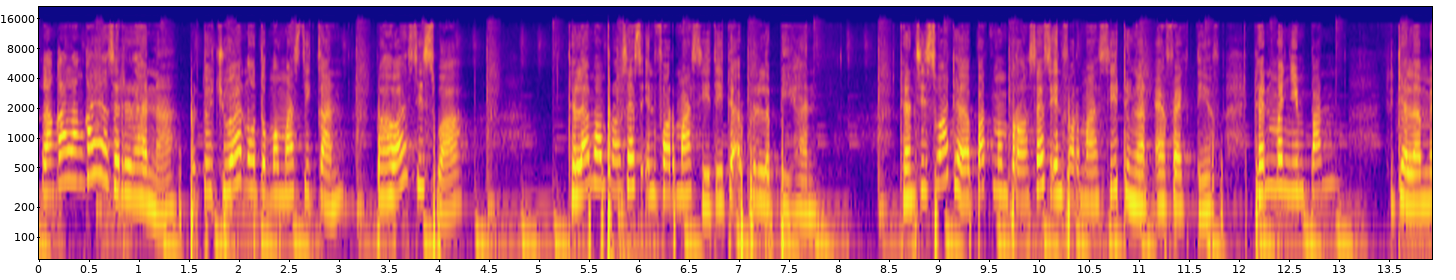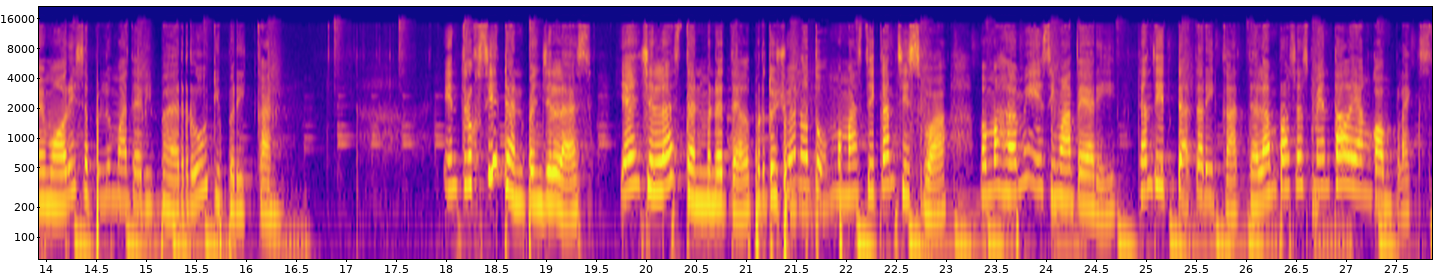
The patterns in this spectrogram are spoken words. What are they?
Langkah-langkah yang sederhana bertujuan untuk memastikan bahwa siswa dalam memproses informasi tidak berlebihan dan siswa dapat memproses informasi dengan efektif dan menyimpan di dalam memori sebelum materi baru diberikan. Instruksi dan penjelas yang jelas dan mendetail bertujuan untuk memastikan siswa memahami isi materi dan tidak terikat dalam proses mental yang kompleks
